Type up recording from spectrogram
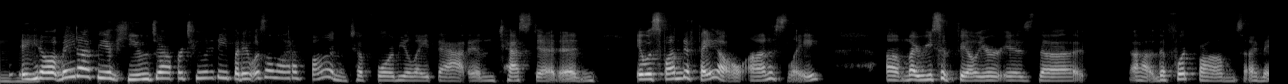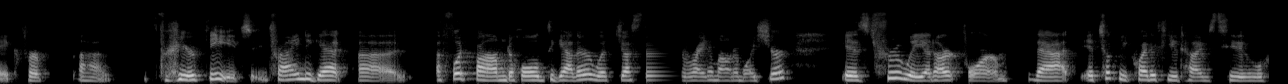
Mm-hmm. You know, it may not be a huge opportunity, but it was a lot of fun to formulate that and test it. And it was fun to fail, honestly. Um, my recent failure is the uh, the foot bombs I make for uh, for your feet. Trying to get uh, a foot bomb to hold together with just the right amount of moisture is truly an art form that it took me quite a few times to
